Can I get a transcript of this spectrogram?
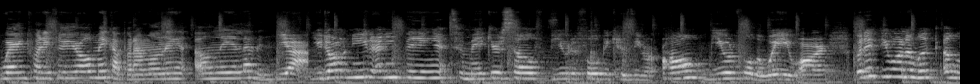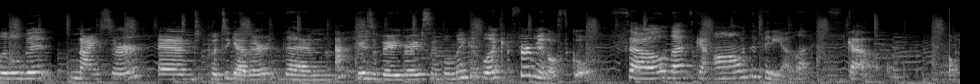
wearing 23 year old makeup, but I'm only only 11. Yeah, you don't need anything to make yourself beautiful because you're all beautiful the way you are. But if you want to look a little bit nicer and put together, then Ah. here's a very, very simple makeup look for middle school. So let's get on with the video. Let's go.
